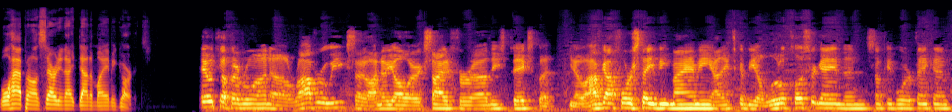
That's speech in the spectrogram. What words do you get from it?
will happen on Saturday night down in Miami Gardens. Hey, what's up, everyone? Uh, rivalry week, so I know y'all are excited for uh, these picks, but you know I've got Florida State beat Miami. I think it's going to be a little closer game than some people are thinking.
